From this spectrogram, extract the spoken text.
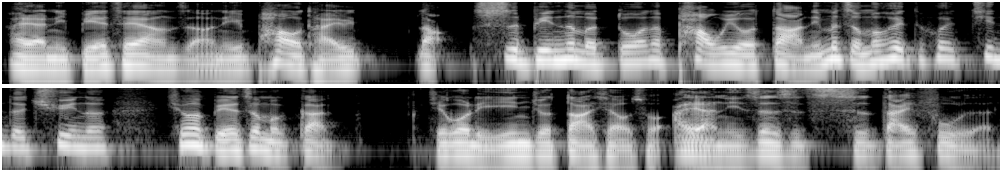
哎呀，你别这样子啊，你炮台。”那士兵那么多，那炮又大，你们怎么会会进得去呢？千万别这么干。结果李英就大笑说：“哎呀，你真是痴呆妇人！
